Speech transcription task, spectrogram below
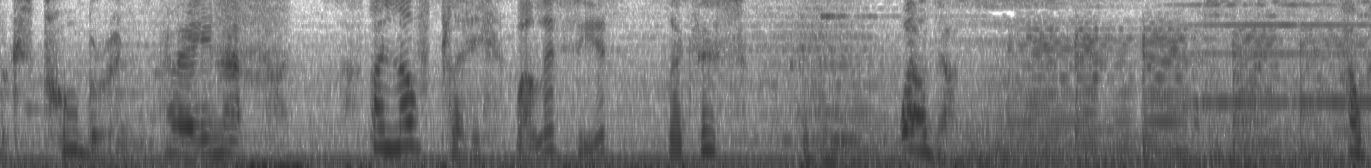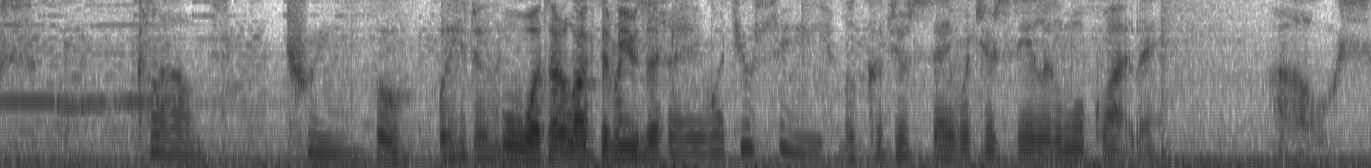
Exuberant? Play nap time. I love play. Well, let's see it. Like this? Well done. House. Clouds tree. Oh, what are you doing? Oh, I don't oh, like the music. Say what you see. Well, could you say what you see a little more quietly? House,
